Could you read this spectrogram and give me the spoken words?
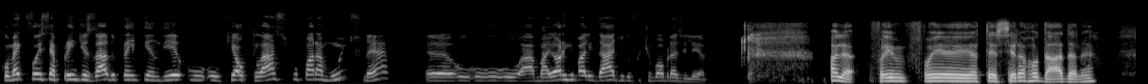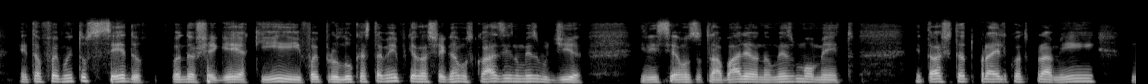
como é que foi esse aprendizado para entender o, o que é o clássico para muitos, né? Uh, o, o, a maior rivalidade do futebol brasileiro. Olha, foi, foi a terceira rodada, né? Então foi muito cedo quando eu cheguei aqui e foi para o Lucas também, porque nós chegamos quase no mesmo dia, iniciamos o trabalho no mesmo momento. Então acho que tanto para ele quanto para mim é,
